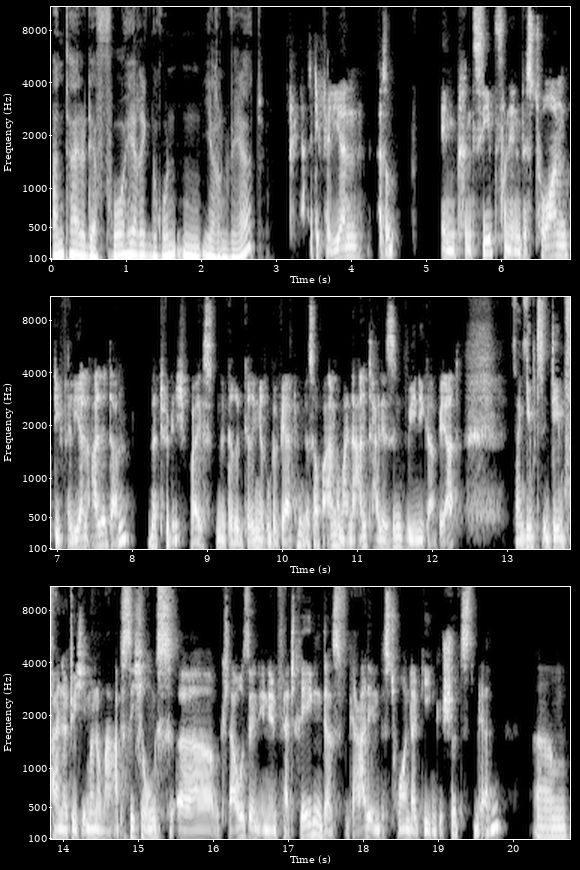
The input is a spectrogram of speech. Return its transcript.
Anteile der vorherigen Runden ihren Wert? Die verlieren, also im Prinzip von den Investoren, die verlieren alle dann natürlich, weil es eine geringere Bewertung ist auf einmal. Meine Anteile sind weniger wert. Dann gibt es in dem Fall natürlich immer noch mal Absicherungsklauseln äh, in den Verträgen, dass gerade Investoren dagegen geschützt werden. Ähm,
